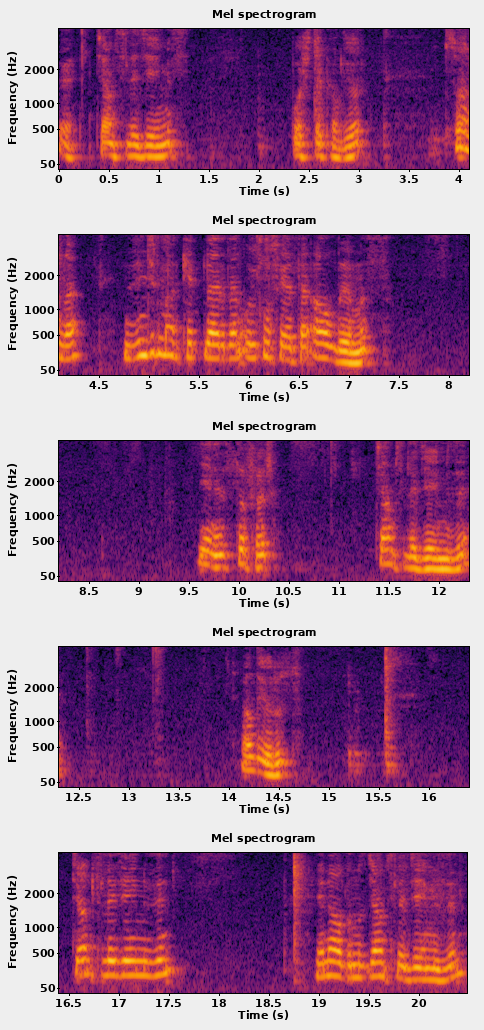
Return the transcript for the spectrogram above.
Evet, cam sileceğimiz boşta kalıyor. Sonra zincir marketlerden uygun fiyata aldığımız yeni sıfır cam sileceğimizi alıyoruz. Cam sileceğimizin yeni aldığımız cam sileceğimizin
